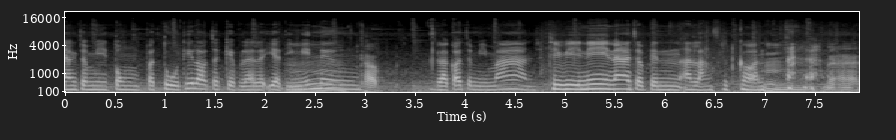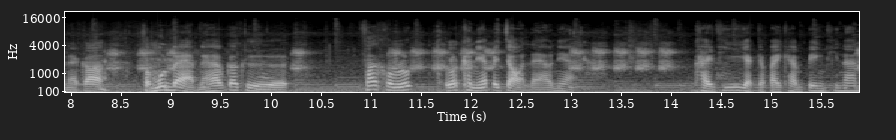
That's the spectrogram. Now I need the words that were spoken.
ยังจะมีตรงประตูที่เราจะเก็บรายละเอียดอีกนิดนึงอืมครับแล้วก็จะมีม่านทีวีนี่น่าจะเป็นอันหลังสุดก่อนอืมนะฮะนะก็สมบูรณ์แบบนะครับก็คือ ถ้าคนรถรถคันนี้ไปจอดแล้วเนี่ย ใครที่อยากจะไปแคมปิ้งที่นั่น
